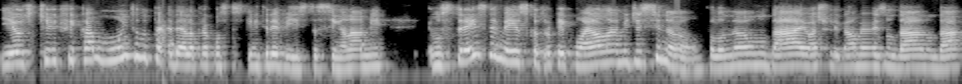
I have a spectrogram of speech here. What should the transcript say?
E eu tive que ficar muito no pé dela para conseguir a entrevista. Assim, ela me. Uns três e-mails que eu troquei com ela, ela me disse não. Falou: não, não dá, eu acho legal, mas não dá, não dá.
